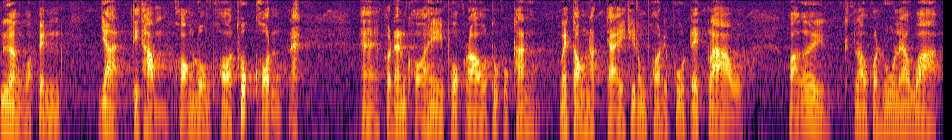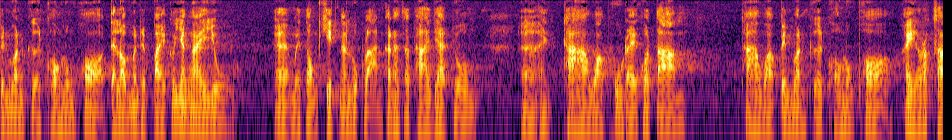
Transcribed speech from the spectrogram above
เนื่องว่าเป็นญาติธรรมของหลวงพ่อทุกคนนะเพราะนั้นขอให้พวกเราทุกๆทท่าน ไม่ต้องหนักใจที่หลวงพ่อได้พูดได้กล่าว ว่าเอ้ย เราก็รู้แล้วว่าเป็นวันเกิดของหลวงพ่อ แต่เราไม่ได้ไปก็ยังไงอยู่ไม่ต้องคิดนะลูกหลานคณะสัตยาญาติโยมถ้าหาว่าผู้ใดก็ตาม ถ้าหาว่าเป็นวันเกิดของหลวงพ่อ ให้รักษา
